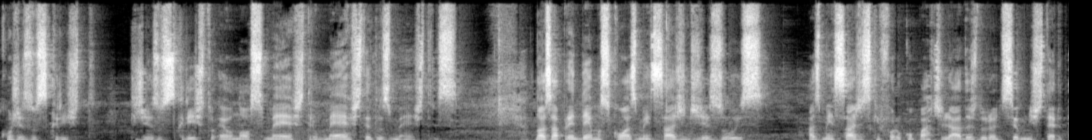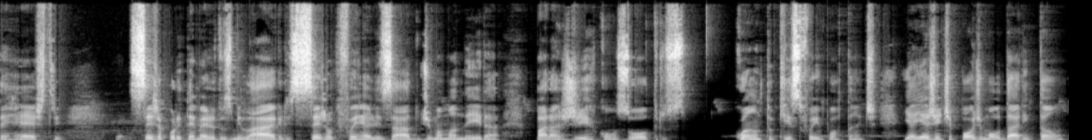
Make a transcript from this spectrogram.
com Jesus Cristo. Que Jesus Cristo é o nosso mestre, o mestre dos mestres. Nós aprendemos com as mensagens de Jesus, as mensagens que foram compartilhadas durante seu ministério terrestre, seja por intermédio dos milagres, seja o que foi realizado de uma maneira para agir com os outros, quanto que isso foi importante. E aí a gente pode moldar então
